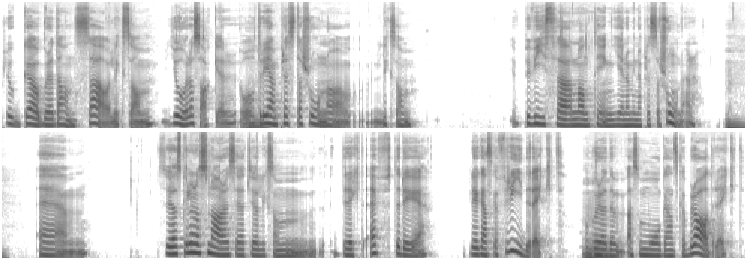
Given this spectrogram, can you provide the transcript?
plugga och börja dansa och liksom göra saker. Och Mm. återigen prestation och liksom bevisa någonting genom mina prestationer. Mm. Ehm, så jag skulle nog snarare säga att jag liksom direkt efter det blev ganska fri direkt och Mm. började alltså må ganska bra direkt.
